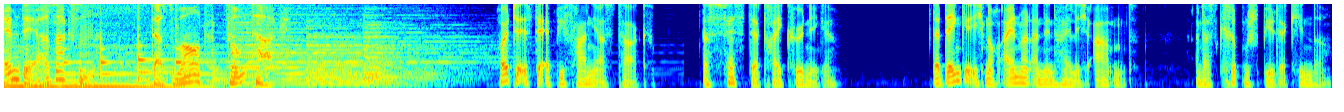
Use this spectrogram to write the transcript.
MDR Sachsen. Das Wort zum Tag. Heute ist der Epiphaniastag, das Fest der drei Könige. Da denke ich noch einmal an den Heiligabend, an das Krippenspiel der Kinder.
